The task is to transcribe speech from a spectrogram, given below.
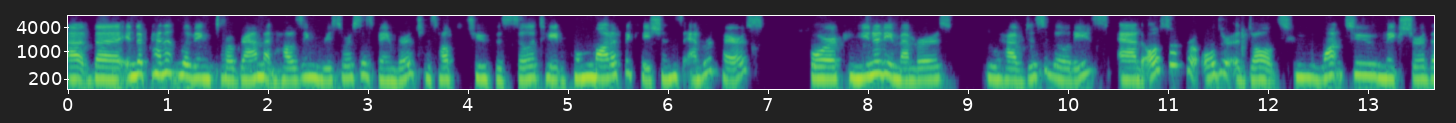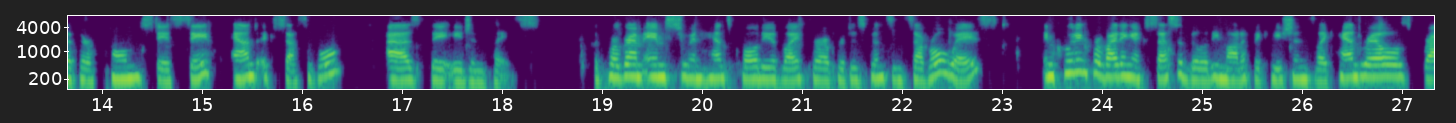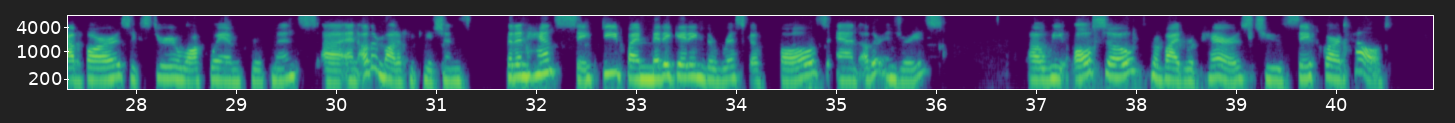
uh, the independent living program at Housing Resources Bainbridge has helped to facilitate home modifications and repairs for community members who have disabilities and also for older adults who want to make sure that their home stays safe and accessible as they age in place. The program aims to enhance quality of life for our participants in several ways, including providing accessibility modifications like handrails, grab bars, exterior walkway improvements, uh, and other modifications that enhance safety by mitigating the risk of falls and other injuries. Uh, we also provide repairs to safeguard health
